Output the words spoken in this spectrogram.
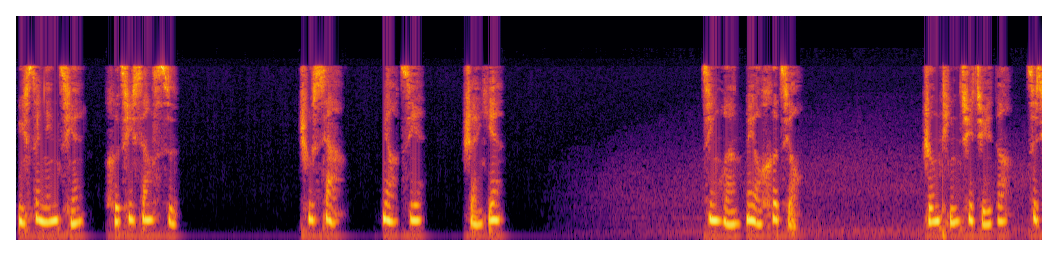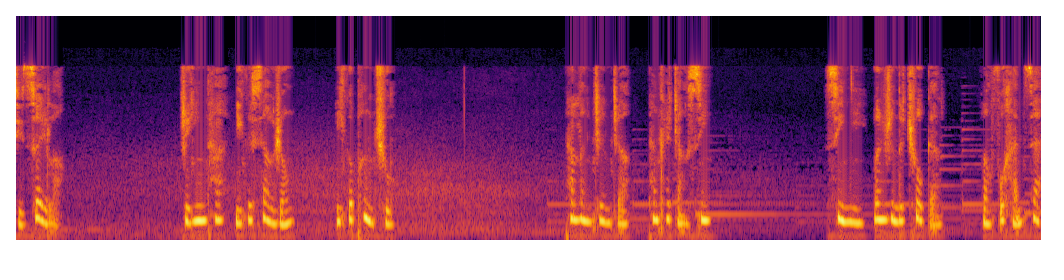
与三年前何其相似。初夏，庙街，软烟。今晚没有喝酒，荣婷却觉得自己醉了，只因他一个笑容，一个碰触。他愣怔着。摊开掌心，细腻温润的触感，仿佛还在。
